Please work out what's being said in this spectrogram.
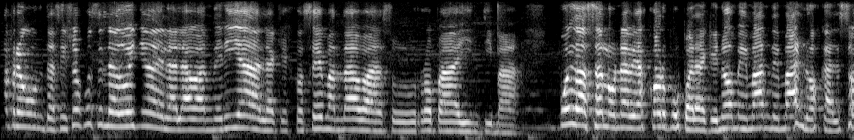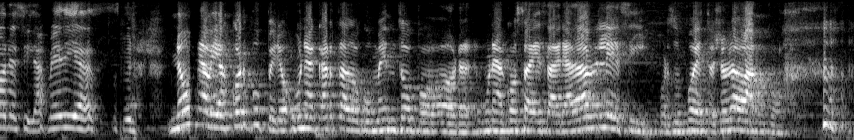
una pregunta. Si yo fuese la dueña de la lavandería a la que José mandaba su ropa íntima, ¿puedo hacerle un habeas corpus para que no me mande más los calzones y las medias? No un habeas corpus, pero una carta documento por una cosa desagradable, sí, por supuesto, yo la banco.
